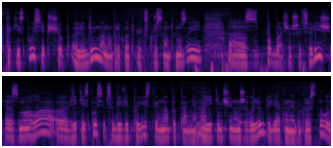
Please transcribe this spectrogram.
в такий спосіб, щоб людина, наприклад, екскурсант музеї, е, побачивши цю річ, е, змогла в який спосіб собі відповісти на питання, а яким чином жили люди, як вони використовували.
